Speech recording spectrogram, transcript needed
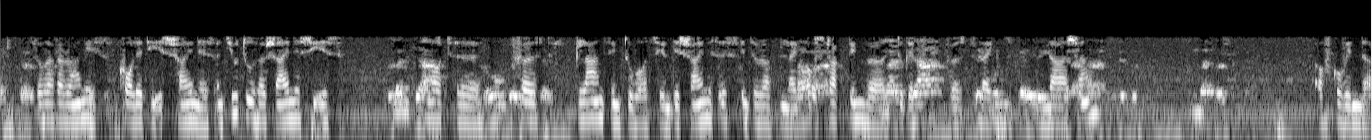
नहीं कर So Radharani's quality is shyness, and due to her shyness, she is लज्जा not uh, first glancing towards him. This shyness is interrupting, like obstructing her to get first like darshan सुंदर प्रसंग है। of Govinda.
